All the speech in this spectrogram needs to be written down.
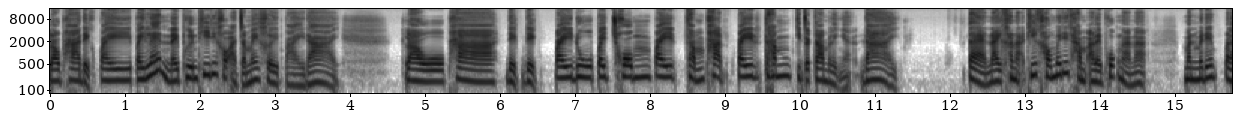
เราพาเด็กไปไปเล่นในพื้นที่ที่เขาอาจจะไม่เคยไปได้ เราพาเด็กๆไปดูไปชมไปสัมผัสไปทำกิจกรรมอะไรเงี้ยได้ แต่ในขณะที่เขาไม่ได้ทำอะไรพวกนั้นอะมันไม่ได้แปล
